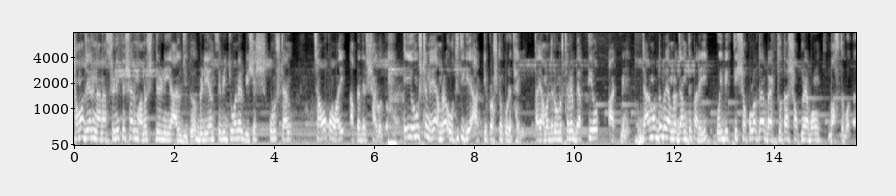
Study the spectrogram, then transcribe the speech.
সমাজের নানা শ্রেণি পেশার মানুষদের নিয়ে আয়োজিত সেভেন্টি ওয়ানের বিশেষ অনুষ্ঠান চাওয়া পাওয়ায় আপনাদের স্বাগত। এই অনুষ্ঠানে আমরা অতিথিকে আটটি প্রশ্ন করে থাকি। তাই আমাদের অনুষ্ঠানের ব্যাপ্তিও আট মিনিট। যার মাধ্যমে আমরা জানতে পারি ওই ব্যক্তির সফলতা ব্যর্থতা স্বপ্ন এবং বাস্তবতা।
